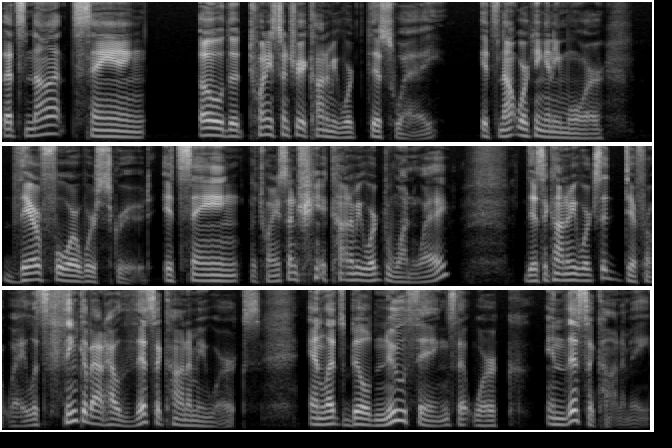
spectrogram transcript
that's not saying oh, the 20th century economy worked this way. It's not working anymore. Therefore, we're screwed. It's saying the 20th century economy worked one way. This economy works a different way. Let's think about how this economy works and let's build new things that work in this economy.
